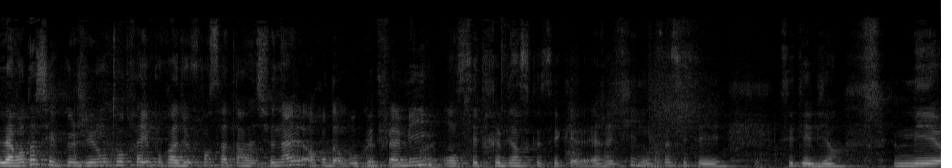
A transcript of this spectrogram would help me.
L'avantage, c'est que j'ai longtemps travaillé pour Radio France Internationale. Or, dans beaucoup de familles, on sait très bien ce que c'est que RFI. Donc, ça, c'était bien. Mais,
